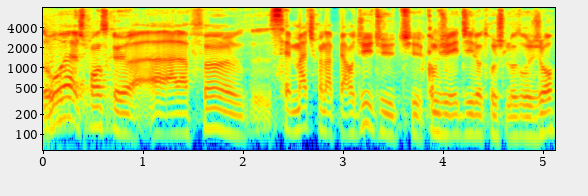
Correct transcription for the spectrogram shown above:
Ouais, je pense que à la fin, ces matchs qu'on a perdus, comme je l'ai dit l'autre jour,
